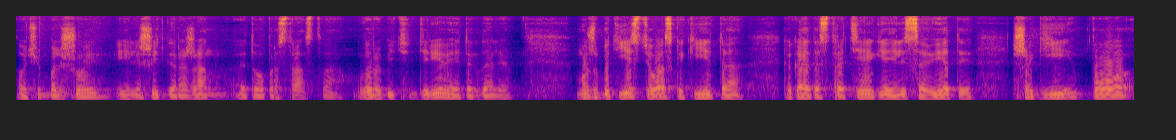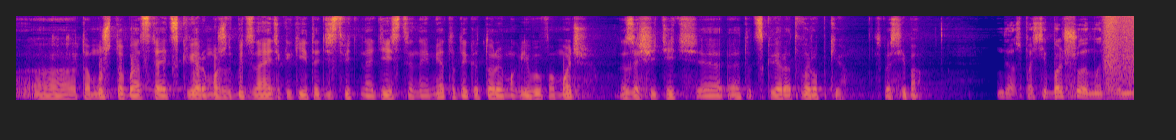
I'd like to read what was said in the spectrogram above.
очень большой и лишить горожан этого пространства, вырубить деревья и так далее. Может быть, есть у вас какие-то, какая-то стратегия или советы, шаги по э, тому, чтобы отстоять сквер? Может быть, знаете какие-то действительно действенные методы, которые могли бы помочь защитить э, этот сквер от вырубки? Спасибо. Да, спасибо большое. Мы довольно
